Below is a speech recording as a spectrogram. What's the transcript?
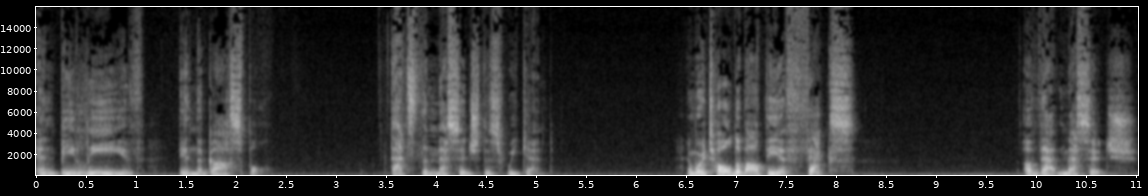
and believe in the gospel. That's the message this weekend. And we're told about the effects of that message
